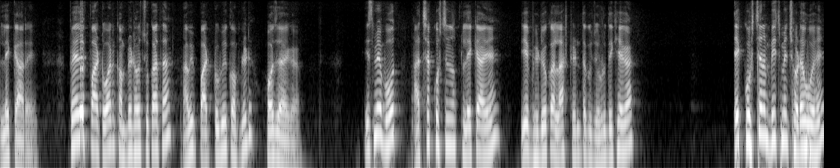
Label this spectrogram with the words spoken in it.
लेके आ रहे हैं। पहले पार्ट वन कंप्लीट हो चुका था, अभी पार्ट टू भी कंप्लीट हो जाएगा। इसमें बहुत अच्छा क्वेश्चन लेके आए हैं। ये वीडियो का लास्ट एंड तक ज़रूर देखिएगा। एक क्वेश्चन बीच में छोड़े हुए हैं,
